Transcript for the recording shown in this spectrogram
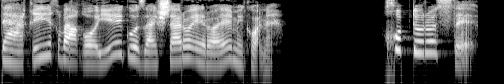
دقیق وقایع گذشته رو ارائه می‌کنه. خب درسته.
